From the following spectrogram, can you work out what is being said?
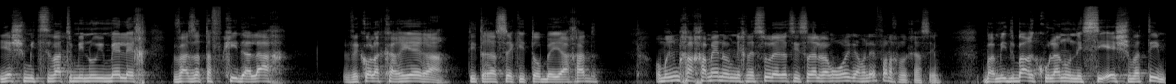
יש מצוות מינוי מלך, ואז התפקיד הלך, וכל הקריירה תתרסק איתו ביחד? אומרים חכמינו, הם נכנסו לארץ ישראל ואמרו, רגע, אבל איפה אנחנו נכנסים? במדבר כולנו נשיאי שבטים.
